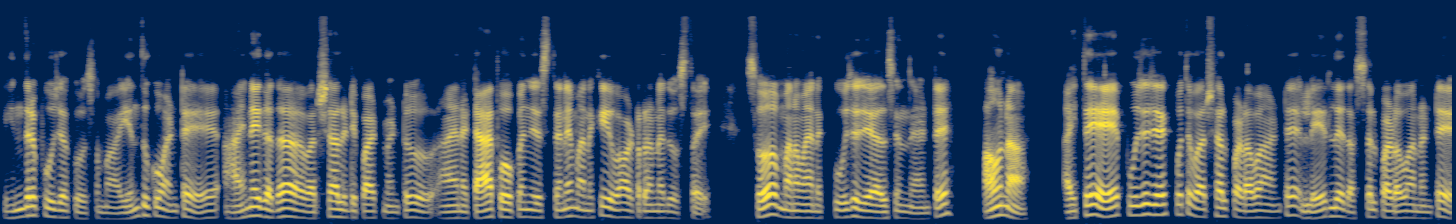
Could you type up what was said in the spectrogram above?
ఇంద్ర పూజ కోసమా? ఎందుకు అంటే ఆయనే కదా వర్షాల డిపార్ట్మెంట్ ఆయన ట్యాప్ ఓపెన్ చేస్తేనే మనకి వాటర్ అనేది వస్తాయి. సో మనం ఆయనకు పూజ చేయాల్సిందే అంటే అవునా? అయితే పూజ చేయకపోతే వర్షాలు పడవా అంటే లేదు లేదు అస్సలు పడవా అని అంటే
